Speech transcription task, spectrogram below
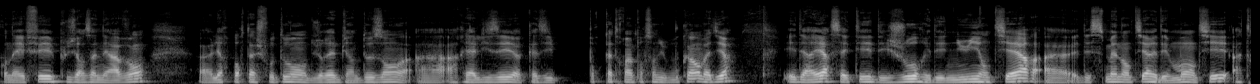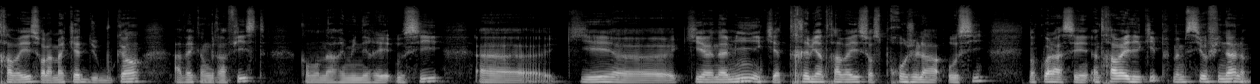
qu'on avait fait plusieurs années avant. Euh, les reportages photos ont duré bien deux ans à, réaliser euh, quasi pour 80% du bouquin, on va dire. Et derrière, ça a été des jours et des nuits entières, des semaines entières et des mois entiers à travailler sur la maquette du bouquin avec un graphiste, comme on a rémunéré aussi, qui, est, qui est un ami et qui a très bien travaillé sur ce projet-là aussi. Donc voilà, c'est un travail d'équipe, même si au final,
